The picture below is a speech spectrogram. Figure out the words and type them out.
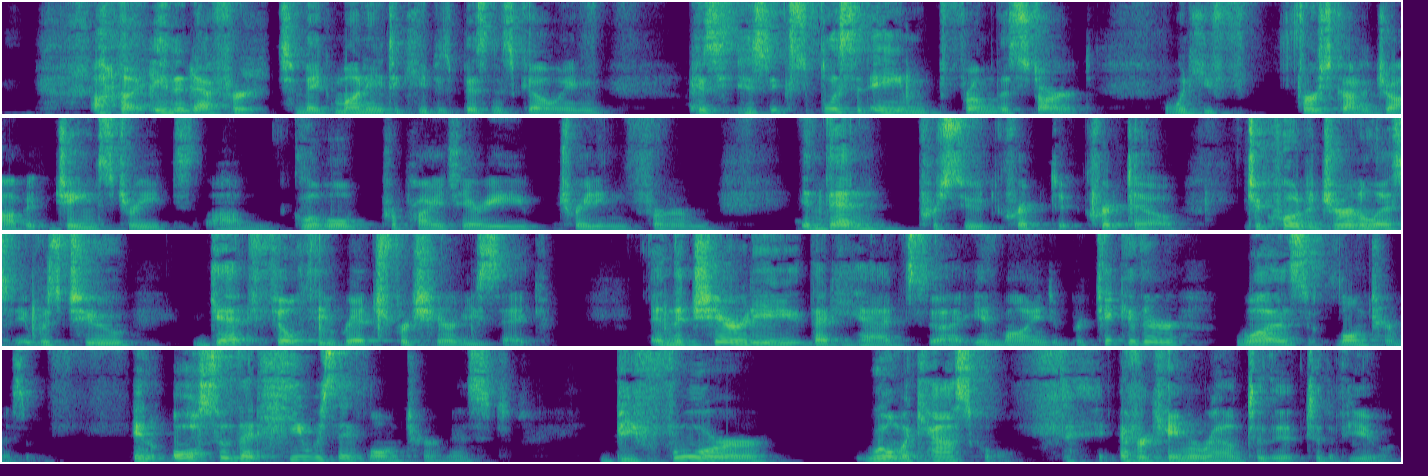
uh, in an effort to make money to keep his business going. Because his explicit aim from the start, when he first got a job at Jane Street, um, global proprietary trading firm, and then pursued crypto, crypto, to quote a journalist, it was to get filthy rich for charity's sake. And the charity that he had uh, in mind in particular was long termism. And also that he was a long termist before Will MacAskill ever came around to the, to the view.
